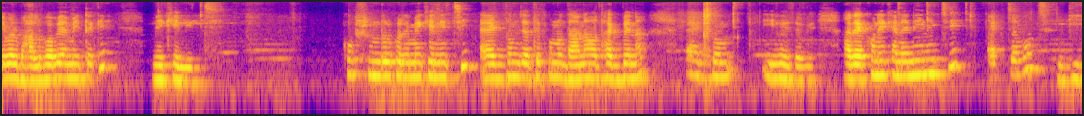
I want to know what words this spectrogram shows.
এবার ভালোভাবে আমি এটাকে মেখে নিচ্ছি। খুব সুন্দর করে মেখে নিচ্ছি, একদম যাতে কোনো দানাও থাকবে না, একদম ই হয়ে যাবে। আর এখন এখানে নিয়ে নিচ্ছি এক চামচ ঘি।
